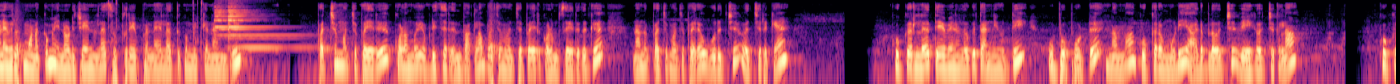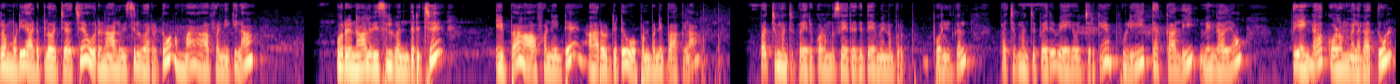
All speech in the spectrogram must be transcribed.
அனைவருக்கும் வணக்கம். என்னோடய சேனலை சப்ஸ்கிரைப் பண்ண எல்லாத்துக்கும் மிக்க நன்றி. பச்சை மொச்சை பயிறு குழம்பு எப்படி செய்கிறதுன்னு பார்க்கலாம். பச்சை மொச்சை பயிறு குழம்பு செய்கிறதுக்கு நான் பச்சை மொச்சை பயிரை உரித்து வச்சுருக்கேன். குக்கரில் தேவையான அளவுக்கு தண்ணி ஊற்றி உப்பு போட்டு நம்ம குக்கரை மூடி அடுப்பில் வச்சு வேக வச்சுக்கலாம். குக்கரை மூடி அடுப்பில் வச்சாச்சு. ஒரு நாலு விசில் வரட்டும். நம்ம ஆஃப் பண்ணிக்கலாம். ஒரு நாலு விசில் வந்துருச்சு. இப்போ ஆஃப் பண்ணிவிட்டு ஆற விட்டுட்டு ஓப்பன் பண்ணி பார்க்கலாம். பச்சை மஞ்சள் பயிறு குழம்பு செய்கிறதுக்கு தேவையான பொருட்கள் பச்சை மஞ்சள் பயிறு வேக வச்சுருக்கேன். புளி தக்காளி வெங்காயம் தேங்காய் குழம்பு மிளகாத்தூள்.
